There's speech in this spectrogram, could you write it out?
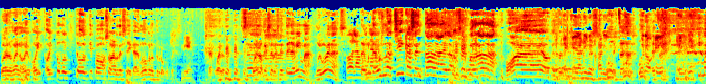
Bueno, bueno, hoy, hoy, hoy todo, todo el tiempo vamos a hablar de seca, de modo que no te preocupes. Bien. De acuerdo. Bueno, que se presente ella misma. Muy buenas. Hola, Te- buenas. Tenemos una chica sentada en la mesa cuadrada. Esto Es que el aniversario. Está- Bueno, el, el décimo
